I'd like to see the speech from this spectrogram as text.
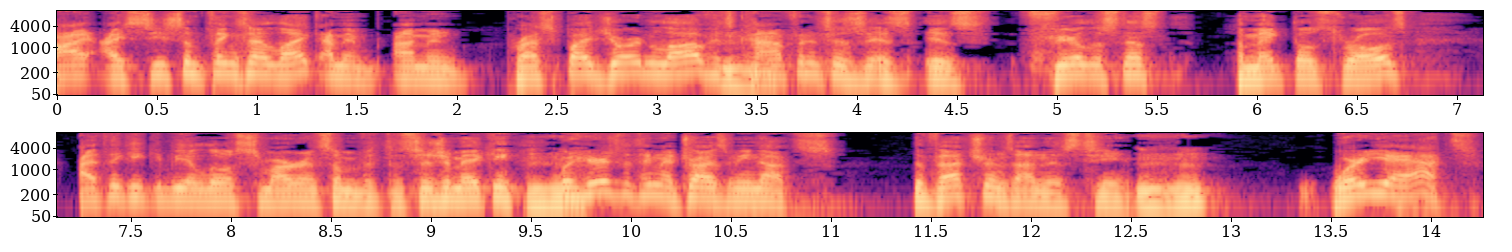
I, I see some things I like. I'm in, I'm impressed by Jordan Love. His mm-hmm. confidence is, is is fearlessness to make those throws. I think he can be a little smarter in some of his decision making. Mm-hmm. But here's the thing that drives me nuts: the veterans on this team. Mm-hmm. Where are you at?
